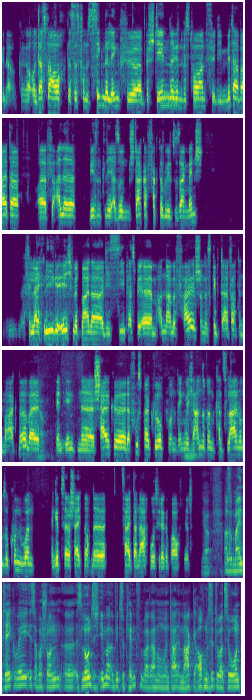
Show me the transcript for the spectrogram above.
genau, genau. Und das war auch, das ist vom Signaling für bestehende Investoren, für die Mitarbeiter, äh, für alle wesentlich, also ein starker Faktor gewesen zu sagen, Mensch, vielleicht liege ich mit meiner VC-Annahme falsch und es gibt einfach den Markt, ne? weil ja. wenn irgendeine Schalke, der Fußballclub und irgendwelche mhm. anderen Kanzleien und so Kunden wurden, dann gibt es ja wahrscheinlich noch eine Zeit danach, wo es wieder gebraucht wird. Ja, also mein Takeaway ist aber schon, äh, es lohnt sich immer irgendwie zu kämpfen, weil wir haben momentan im Markt ja auch eine Situation,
